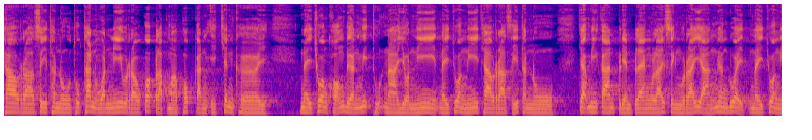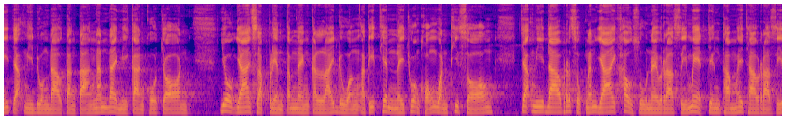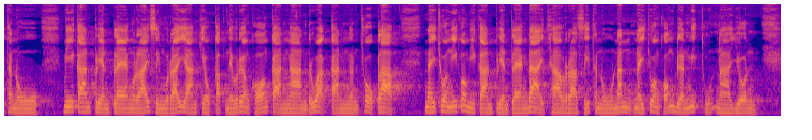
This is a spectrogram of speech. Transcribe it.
ชาวราศีธนูทุกท่านวันนี้เราก็กลับมาพบกันอีกเช่นเคย ในช่วงของเดือนมิถุนายนนี้ในช่วงนี้ชาวราศีธนู จะมีการเปลี่ยนแปลงหลายสิ่งหลายอย่างเนื่องด้วย ในช่วงนี้จะมีดวงดาวต่างๆ นั้นได้มีการโคจร โยกย้ายสับเปลี่ยนตำแหน่งกันหลายดวงอาทิเช่นในช่วงของวันที่สอง จะมีดาวพระศุกร์นั้นย้ายเข้าสู่ในราศีเมษจึงทำให้ชาวราศีธนู มีการเปลี่ยนแปลงหลายสิ่งหลายอย่างเกี่ยวกับในเรื่องของการงานหรือว่าการเงินโชคลาภ ในช่วงนี้ก็มีการเปลี่ยนแปลงได้ชาวราศีธนูนั้นในช่วงของเดือนมิถุนายน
